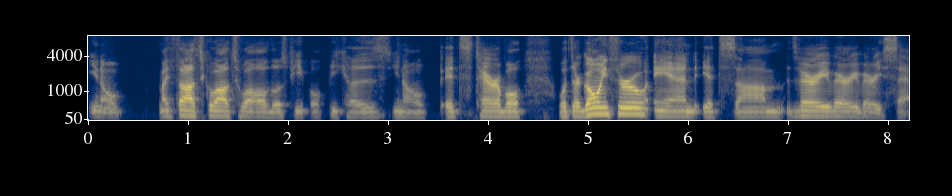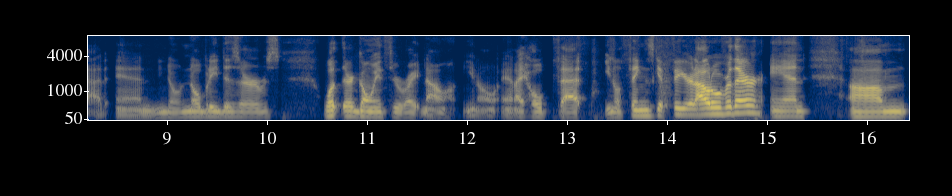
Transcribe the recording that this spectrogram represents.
you know my thoughts go out to all of those people because you know it's terrible what they're going through and it's um it's very very very sad and you know nobody deserves what they're going through right now, you know, and I hope that, you know, things get figured out over there and um,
